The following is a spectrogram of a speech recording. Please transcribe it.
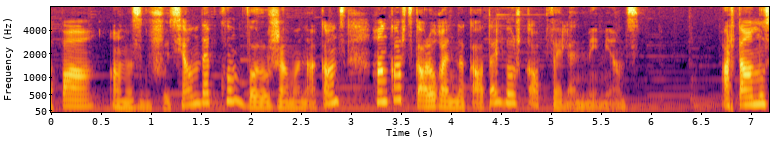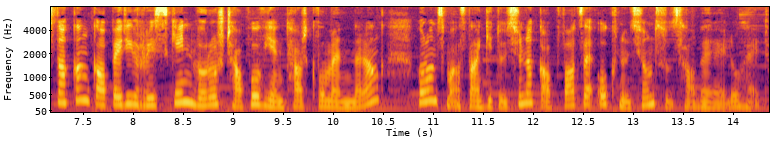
ապա անզգուշության դեպքում որոշ ժամանակ անց հանկարծ կարող են նկատել, որ կապվել են միմյանց։ Արտահամուսնական կապերի ռիսկին որոշ չափով ենթարկվում են նրանք, որոնց մասնագիտությունը կապված է օգնություն ցուցաբերելու հետ։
